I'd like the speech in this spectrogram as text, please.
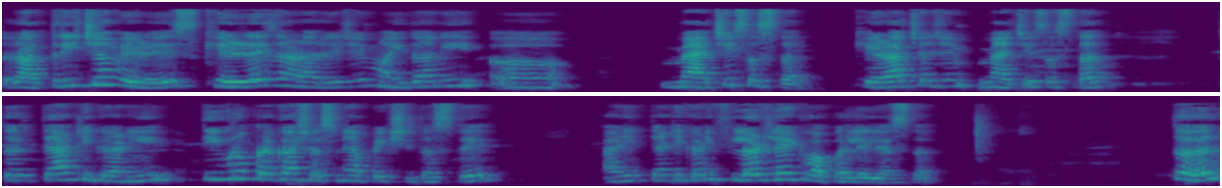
रात्रीच्या वेळेस खेळले जाणारे जे मैदानी मॅचेस असतात खेळाच्या जे मॅचेस असतात तर त्या ठिकाणी तीव्र प्रकाश असणे अपेक्षित असते आणि त्या ठिकाणी फ्लड लाइट वापरलेले असतात. तर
